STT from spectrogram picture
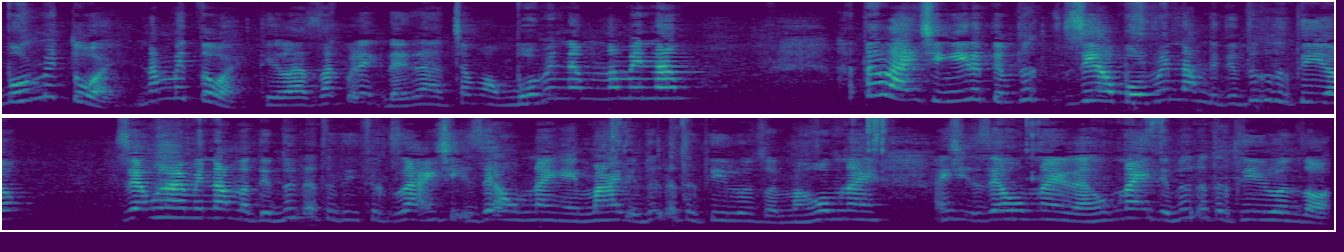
40 tuổi 50 tuổi thì là ra quyết định đấy là trong vòng 40 năm 50 năm. Tức là anh chị nghĩ là tiềm thức gieo 40 năm thì tiềm thức thực thi không? Gieo 20 năm là tiềm thức đã thực thi. Thực ra anh chị gieo hôm nay ngày mai tiềm thức đã thực thi luôn rồi. Mà hôm nay anh chị gieo hôm nay là hôm nay tiềm thức đã thực thi luôn rồi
